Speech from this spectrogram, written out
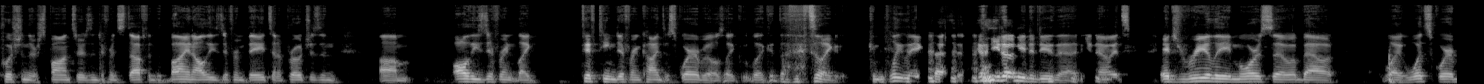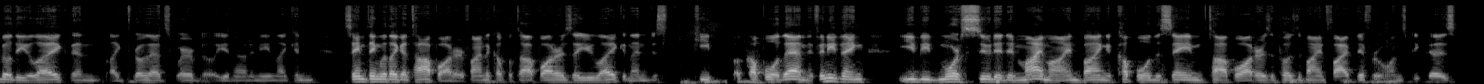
pushing their sponsors and different stuff and buying all these different baits and approaches and um all these different like 15 different kinds of square bills like like it's like completely excessive. you don't need to do that. You know, it's it's really more so about like what square bill do you like, then like throw that square bill. You know what I mean? Like and same thing with like a top water. Find a couple top waters that you like, and then just keep a couple of them. If anything, you'd be more suited in my mind buying a couple of the same top water as opposed to buying five different ones because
